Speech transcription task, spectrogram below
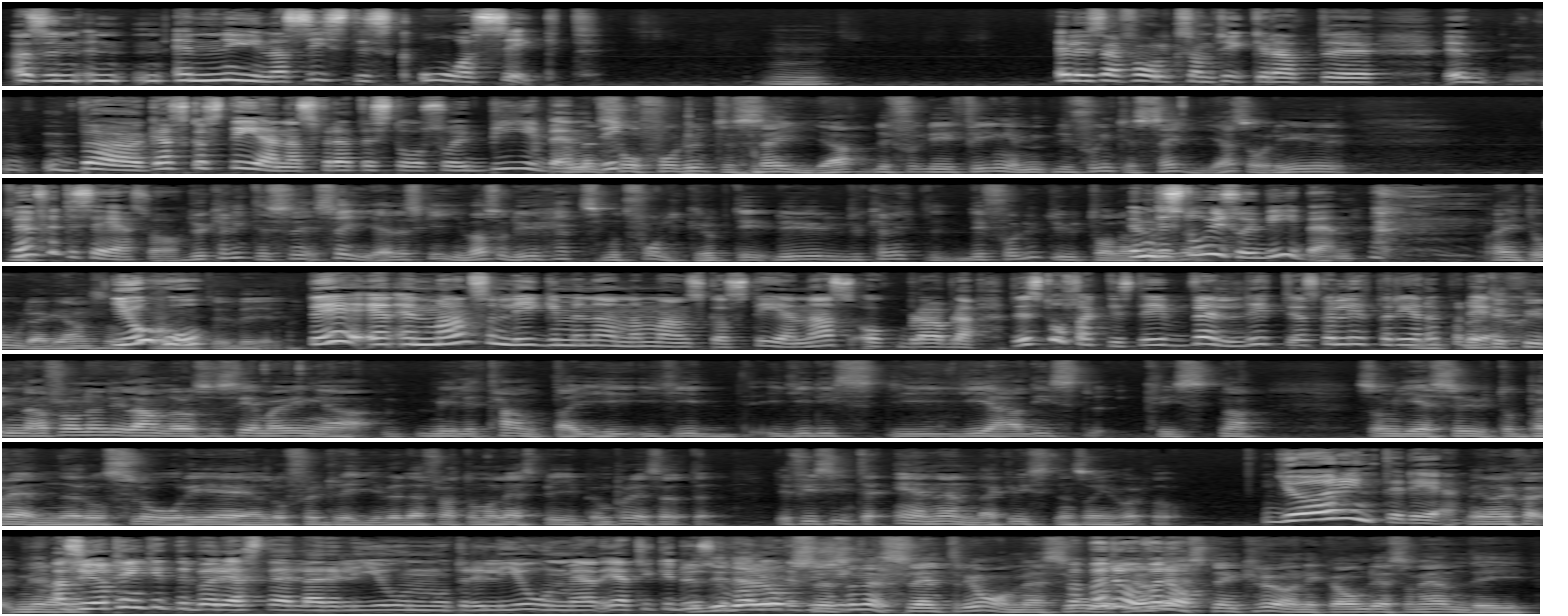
Alltså en, en, en nynazistisk åsikt. Eller så folk som tycker att eh, eh, bögar ska stenas för att det står så i Bibeln. Men det, så får du inte säga. Du får, är för ingen, du får inte säga så. Det är ju... Vem får inte säga så? Du kan inte sä- säga eller skriva så. Det är ju hets mot folkgrupp. Det, det, du kan inte, det får du inte uttala. Ja, men det står ju så i Bibeln. Nej, inte ordagrant. så Jo, står det det är en, en man som ligger med en annan man ska stenas och bla bla. Det står faktiskt, det är väldigt, jag ska leta reda på Men till det. skillnad från en del andra så ser man ju inga militanta ji- jid- jihadist, jihadistkristna som ger sig ut och bränner och slår ihjäl och fördriver därför att de har läst Bibeln på det sättet. Det finns inte en enda kristen som gör så. Gör inte det. Medan, medan, Alltså jag tänker inte börja ställa religion mot religion men jag, jag tycker du det ska där vara är lite också en sån där försiktig. slentrianmässig Va- vadå, Jag vadå? läste en krönika om det som hände i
